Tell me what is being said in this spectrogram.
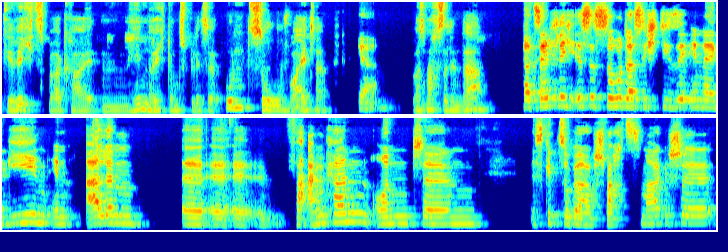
Gerichtsbarkeiten, Hinrichtungsplätze und so weiter. Ja. Was machst du denn da? Tatsächlich ist es so, dass sich diese Energien in allem äh, äh, äh, verankern und ähm, es gibt sogar schwarzmagische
